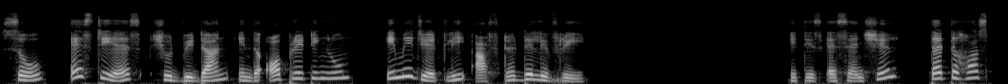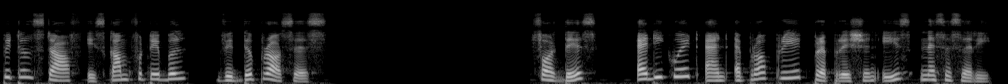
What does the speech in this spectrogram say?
So, STS should be done in the operating room immediately after delivery. It is essential that the hospital staff is comfortable with the process. For this, adequate and appropriate preparation is necessary.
